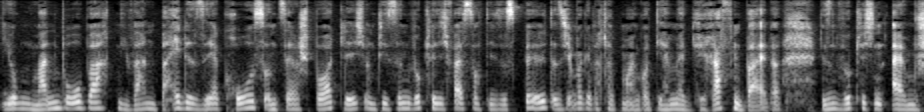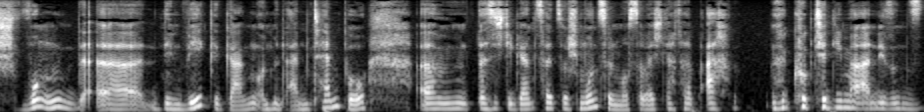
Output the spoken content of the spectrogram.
jungen Mann beobachten. Die waren beide sehr groß und sehr sportlich und die sind wirklich, ich weiß noch dieses Bild, dass ich immer gedacht habe, mein Gott, die haben ja Giraffenbeine. Die sind wirklich in einem Schwung äh, den Weg gegangen und mit einem Tempo, ähm, dass ich die ganze Zeit so schmunzeln musste, weil ich gedacht habe, ach, guck dir die mal an, die sind,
